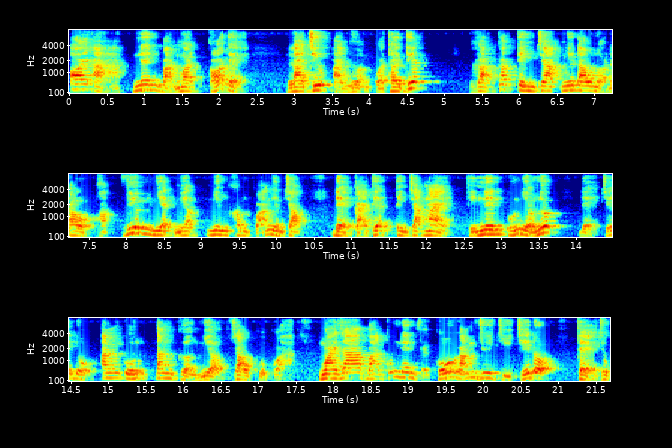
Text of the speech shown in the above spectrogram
oi ả nên bản mệnh có thể là chịu ảnh hưởng của thời tiết, gặp các tình trạng như đau nửa đầu hoặc viêm nhiệt miệng nhưng không quá nghiêm trọng. Để cải thiện tình trạng này thì nên uống nhiều nước để chế độ ăn uống tăng cường nhiều rau củ quả. Ngoài ra, bạn cũng nên phải cố gắng duy trì chế độ thể dục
